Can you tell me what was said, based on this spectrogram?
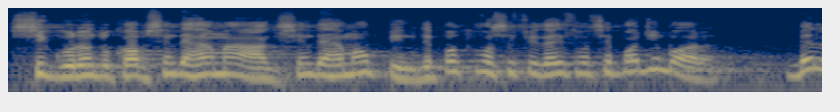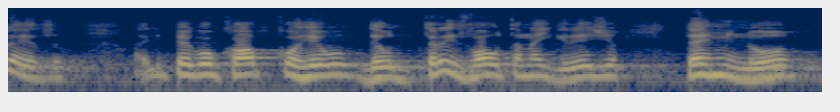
segurando o copo sem derramar água, sem derramar um pingo. Depois que você fizer isso, você pode ir embora. Beleza. Aí ele pegou o copo, correu, deu três voltas na igreja, terminou.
